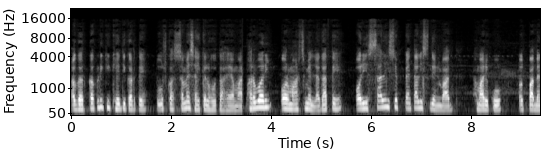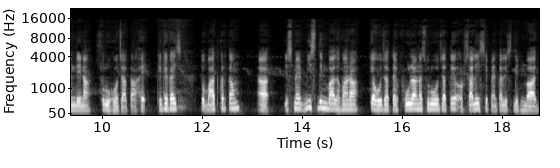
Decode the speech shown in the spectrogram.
अगर ककड़ी की खेती करते हैं तो उसका समय साइकिल होता है हमारा। फरवरी और मार्च में लगाते हैं और ये चालीस से पैंतालीस दिन बाद हमारे को उत्पादन देना शुरू हो जाता है। ठीक है गाइज़ तो बात करता हूँ इसमें बीस दिन बाद हमारा क्या हो जाता है? फूल आना शुरू हो जाते हैं और चालीस से पैंतालीस दिन बाद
